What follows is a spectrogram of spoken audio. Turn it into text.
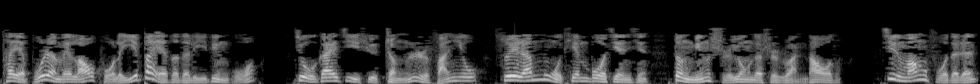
他也不认为劳苦了一辈子的李定国就该继续整日烦忧。虽然穆天波坚信邓明使用的是软刀子，晋王府的人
